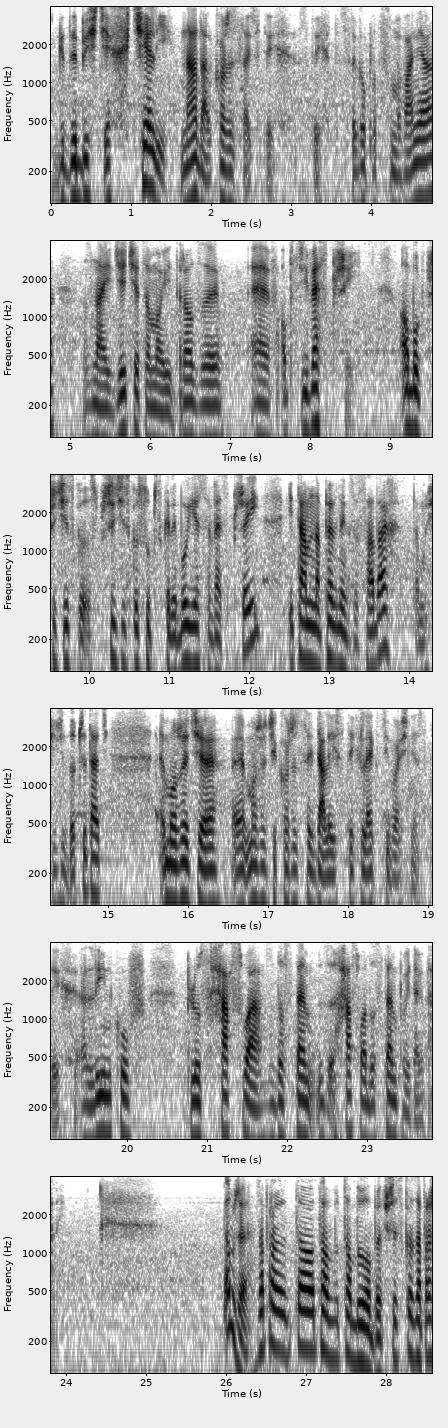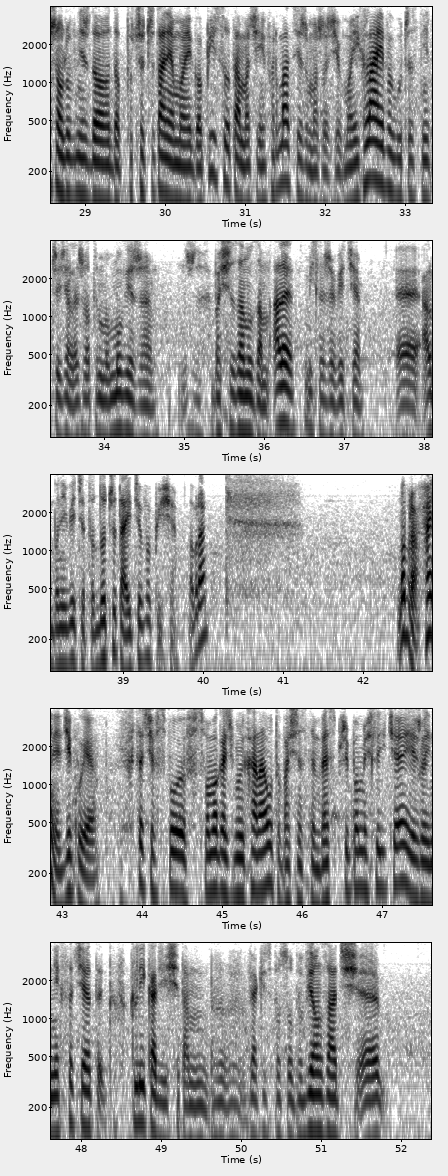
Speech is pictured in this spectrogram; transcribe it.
Gdybyście chcieli nadal korzystać z, tych, z, tych, z tego podsumowania, znajdziecie to, moi drodzy, e, w opcji Wesprzyj obok przycisku, przycisku subskrybuj jest wesprzyj i tam na pewnych zasadach, tam musicie doczytać, e, możecie, e, możecie korzystać dalej z tych lekcji, właśnie z tych linków, plus hasła, z dostęp, hasła dostępu i tak dalej. Dobrze, to, to, to byłoby wszystko. Zapraszam również do, do przeczytania mojego opisu. Tam macie informacje, że możecie w moich live'ach uczestniczyć, ale że o tym mówię, że, że chyba się zanudzam, ale myślę, że wiecie, e, albo nie wiecie, to doczytajcie w opisie, dobra? Dobra, fajnie, dziękuję. Chcecie wspomagać mój kanał, to właśnie z tym wesprzyj pomyślicie. Jeżeli nie chcecie klikać i się tam w- w jakiś sposób wiązać, e,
